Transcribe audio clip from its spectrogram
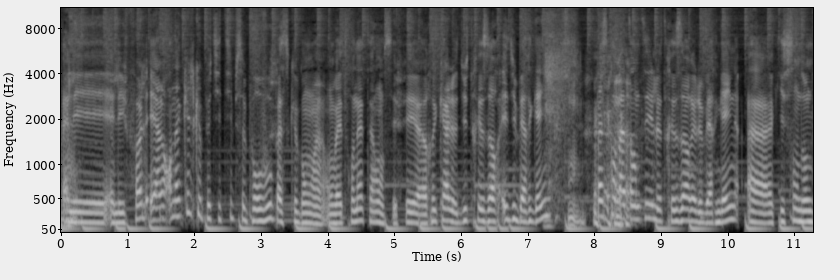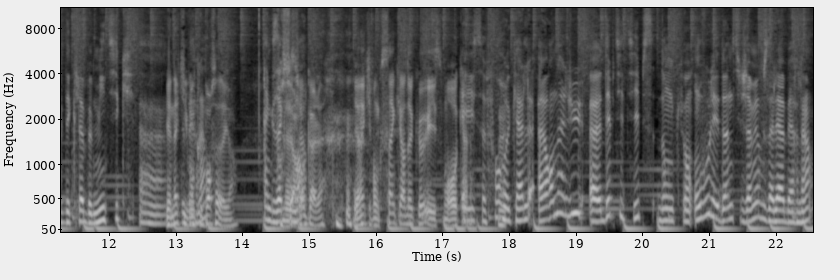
elle est, elle est folle. Et alors, on a quelques petits tips pour vous parce que bon, euh, on va être honnête, hein, on s'est fait euh, recal du Trésor et du Berghain parce qu'on a tenté le Trésor et le Berghain, euh, qui sont donc des clubs mythiques. euh, Il y en a qui vont que Berlin. pour ça d'ailleurs. Exactement. Il y en a qui font que 5 heures de queue et ils sont Et rocales. ils se font recal. Alors, on a lu euh, des petits tips, donc on- on vous les donne si jamais vous allez à Berlin.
